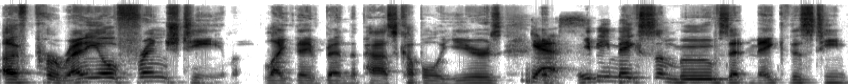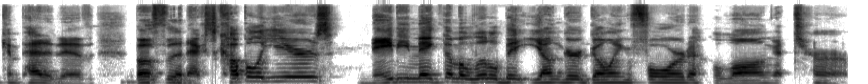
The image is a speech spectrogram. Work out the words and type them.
a perennial fringe team like they've been the past couple of years. Yes. Maybe make some moves that make this team competitive both for the next couple of years, maybe make them a little bit younger going forward long term.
